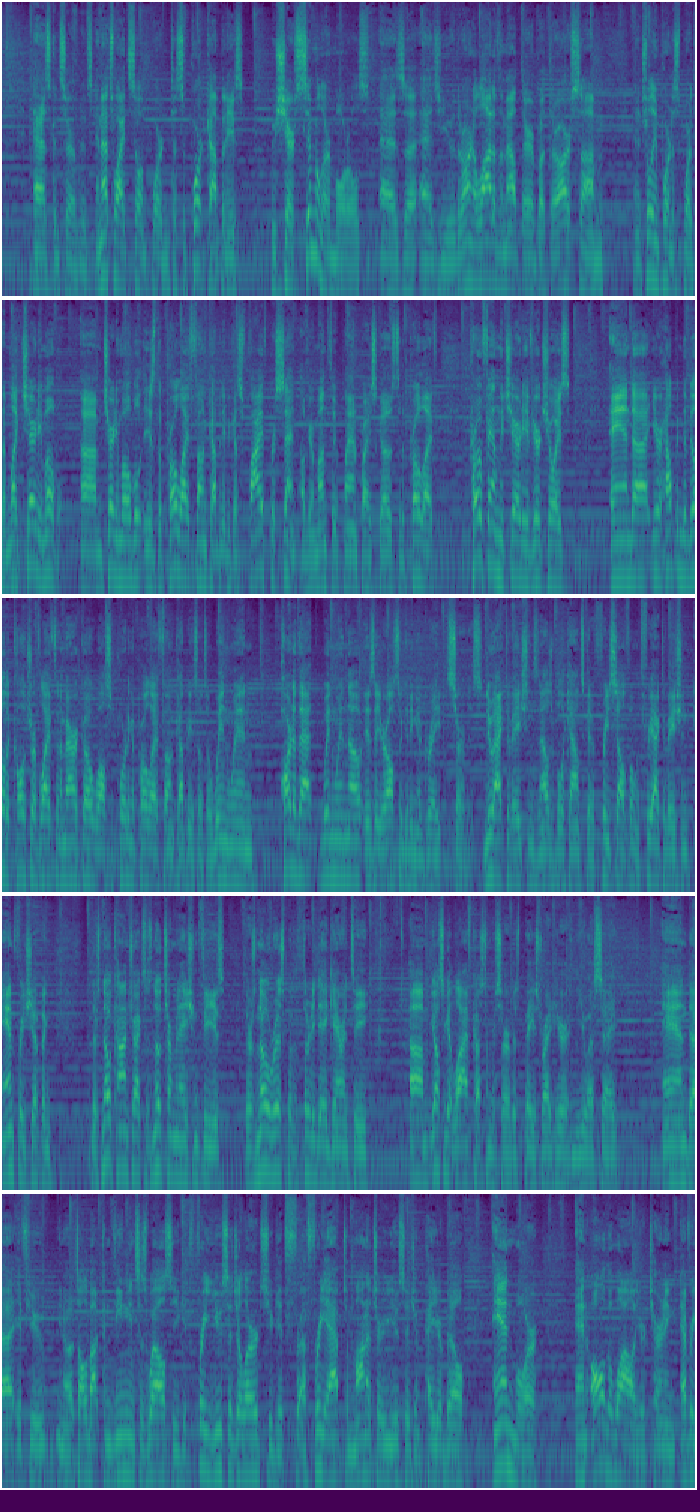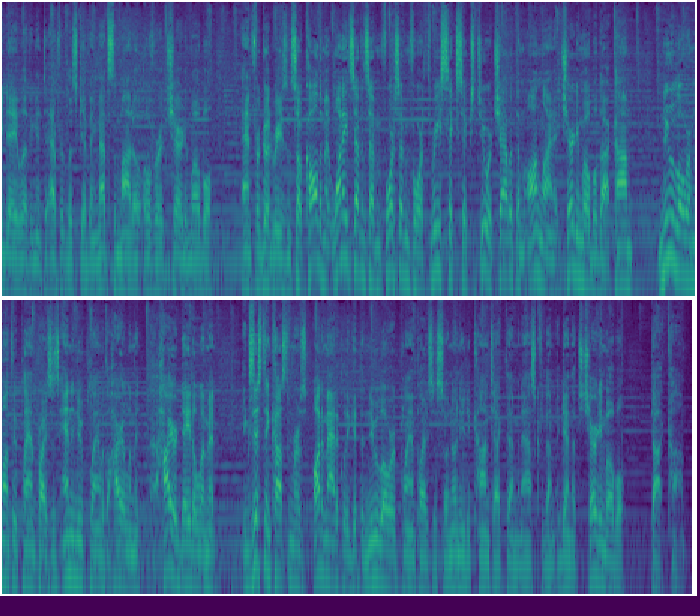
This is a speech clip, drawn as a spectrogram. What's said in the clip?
as conservatives. And that's why it's so important to support companies who share similar morals as, uh, as you. There aren't a lot of them out there, but there are some, and it's really important to support them, like Charity Mobile. Um, Charity Mobile is the pro life phone company because 5% of your monthly plan price goes to the pro life, pro family charity of your choice. And uh, you're helping to build a culture of life in America while supporting a pro life phone company, so it's a win win. Part of that win win, though, is that you're also getting a great service. New activations and eligible accounts get a free cell phone with free activation and free shipping. There's no contracts, there's no termination fees, there's no risk with a 30 day guarantee. Um, you also get live customer service based right here in the USA. And uh, if you, you know, it's all about convenience as well. So you get free usage alerts, you get a free app to monitor your usage and pay your bill, and more. And all the while, you're turning everyday living into effortless giving. That's the motto over at Charity Mobile, and for good reason. So call them at 1 877 474 3662 or chat with them online at charitymobile.com. New lower monthly plan prices and a new plan with a higher limit, a higher data limit. Existing customers automatically get the new lowered plan prices, so no need to contact them and ask for them. Again, that's charitymobile.com.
